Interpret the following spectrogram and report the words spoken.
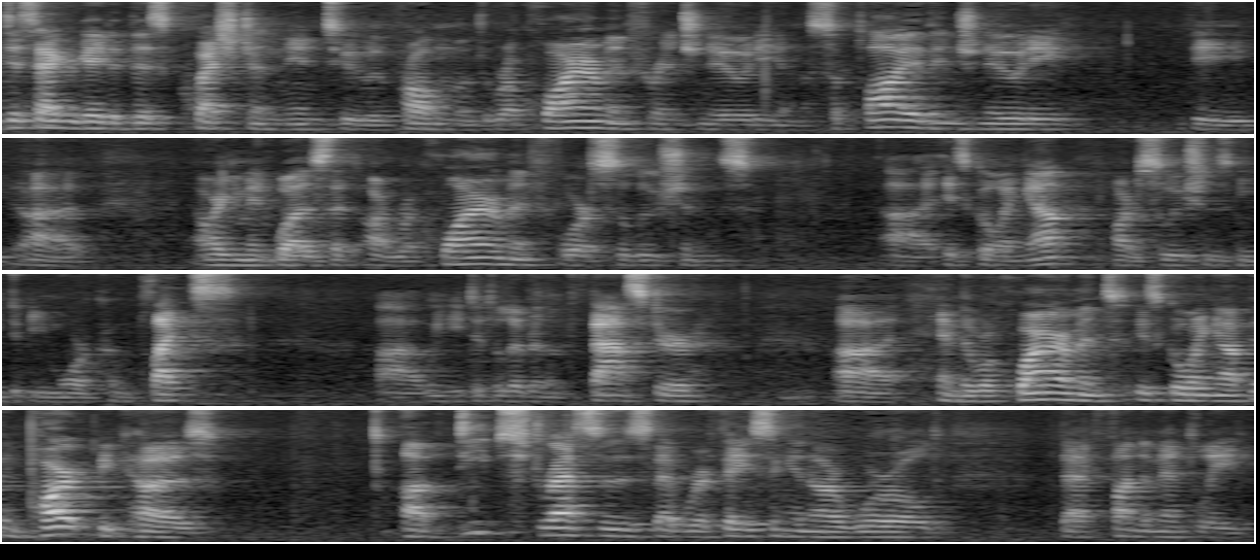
disaggregated this question into the problem of the requirement for ingenuity and the supply of ingenuity. The uh, argument was that our requirement for solutions uh, is going up. Our solutions need to be more complex. Uh, we need to deliver them faster. Uh, and the requirement is going up in part because of deep stresses that we're facing in our world that fundamentally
